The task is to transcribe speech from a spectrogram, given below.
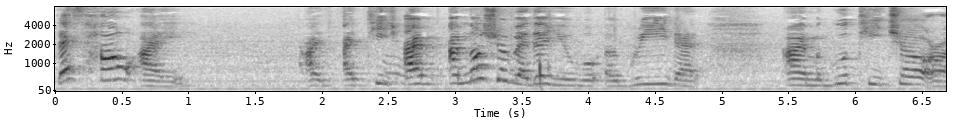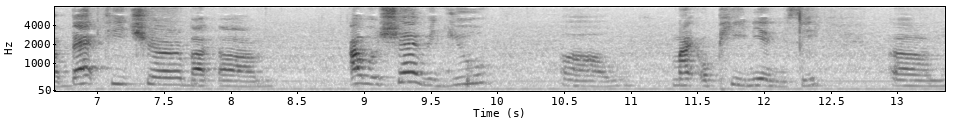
that's how I I, I teach. I'm, I'm not sure whether you will agree that I'm a good teacher or a bad teacher, but um, I will share with you um, my opinion. You see, um,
